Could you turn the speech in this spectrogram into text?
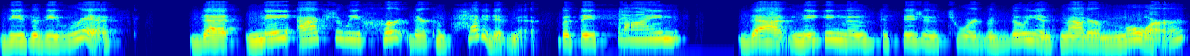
vis-a-vis risk that may actually hurt their competitiveness, but they find that making those decisions toward resilience matter more.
